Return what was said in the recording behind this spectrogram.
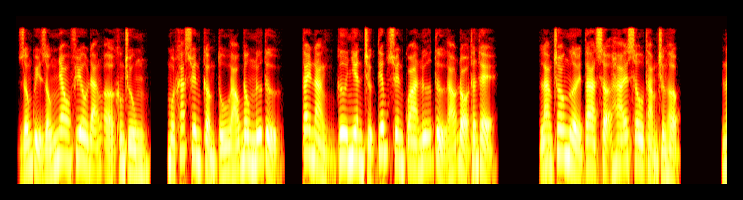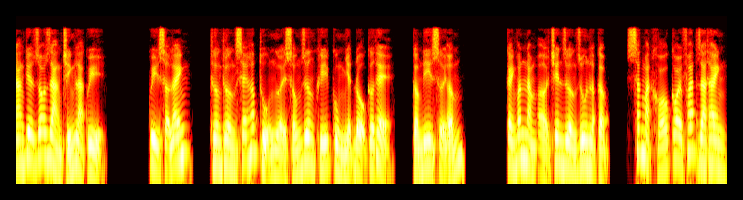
giống quỷ giống nhau phiêu đáng ở không trung, một khắc xuyên cẩm tú áo đông nữ tử, tay nàng cư nhiên trực tiếp xuyên qua nữ tử áo đỏ thân thể. Làm cho người ta sợ hãi sâu thẳm trường hợp. Nàng kia rõ ràng chính là quỷ. Quỷ sợ lãnh, thường thường sẽ hấp thụ người sống dương khí cùng nhiệt độ cơ thể, cầm đi sưởi ấm. Cảnh văn nằm ở trên giường run lập cập, sắc mặt khó coi phát ra thanh,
